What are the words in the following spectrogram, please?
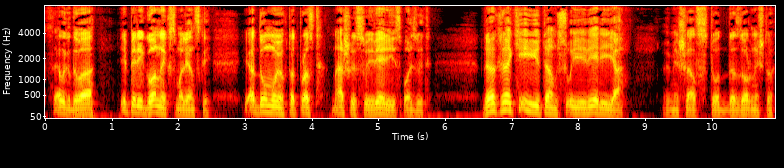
целых два, и перегоны к Смоленской. Я думаю, кто-то просто наши суеверия использует. Да какие там суеверия? Вмешался тот дозорный, что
